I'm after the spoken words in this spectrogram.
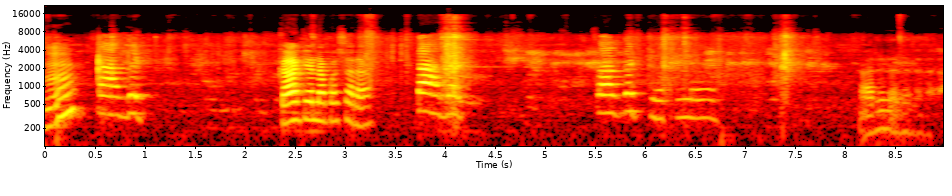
हं? कागद का केला पसारा? कागद कागद घेतलं अरे दादा दादा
